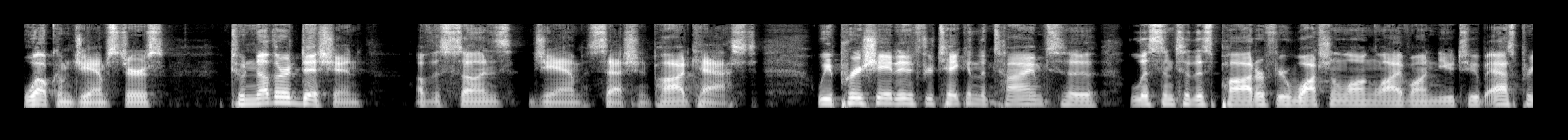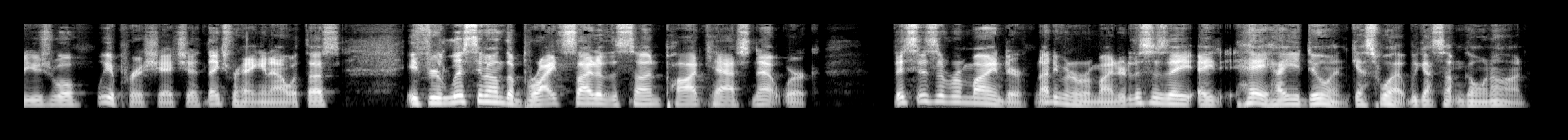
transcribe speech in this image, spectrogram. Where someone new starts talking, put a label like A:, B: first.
A: Welcome, Jamsters, to another edition of the Suns Jam Session podcast. We appreciate it if you're taking the time to listen to this pod or if you're watching along live on YouTube. As per usual, we appreciate you. Thanks for hanging out with us. If you're listening on the Bright Side of the Sun podcast network, this is a reminder, not even a reminder. This is a, a hey, how you doing? Guess what? We got something going on.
